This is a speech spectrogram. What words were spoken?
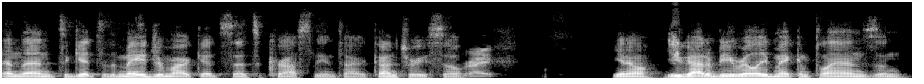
And then to get to the major markets, that's across the entire country. So, Right. you know, you got to be really making plans and,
